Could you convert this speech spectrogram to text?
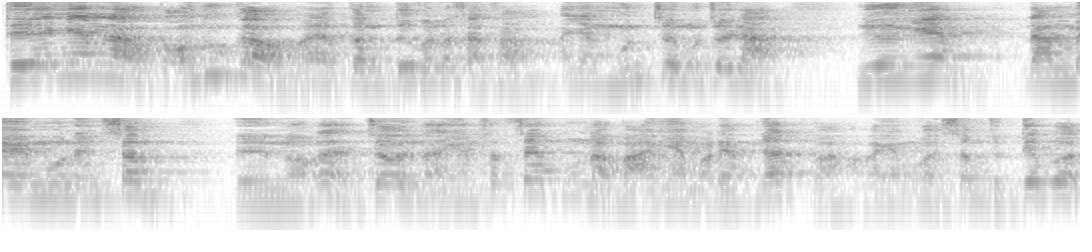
Thì anh em nào có nhu cầu hay là cần tư vấn về sản phẩm anh em muốn chơi môn chơi nào như anh em đam mê môn đánh sâm thì nó có thể chơi là anh em sắp xếp cũng là bài anh em mà đẹp nhất và hoặc anh em có thể xâm trực tiếp luôn.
